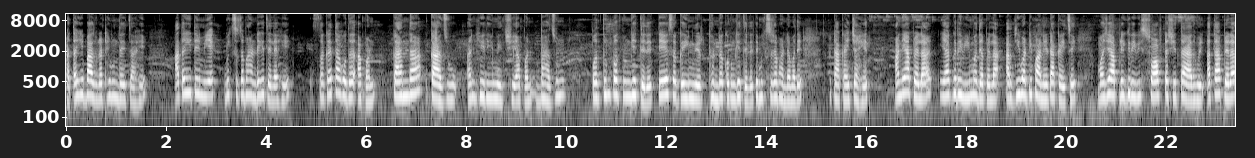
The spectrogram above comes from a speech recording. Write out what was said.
आता ही बाजूला ठेवून द्यायचं आहे. आता इथे मी एक मिक्सरचं भांडे घेतलेलं आहे. सगळ्यात अगोदर आपण कांदा काजू आणि हिरवी मिरची आपण भाजून परतून परतून घेतलेले. ते सगळे इंग्रेड थंड करून घेतलेले. ते मिक्सरच्या भांड्यामध्ये टाकायचे आहेत. आणि आपल्याला या ग्रेव्हीमध्ये आपल्याला अर्धी वाटी पाणी टाकायचं आहे म्हणजे आपली ग्रेव्ही सॉफ्ट अशी तयार होईल. आता आपल्याला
